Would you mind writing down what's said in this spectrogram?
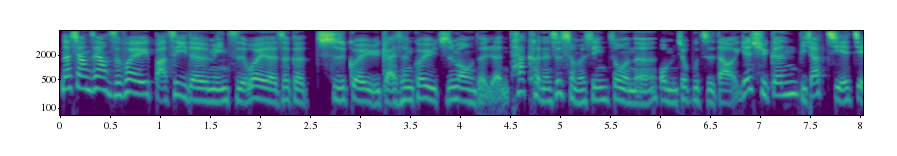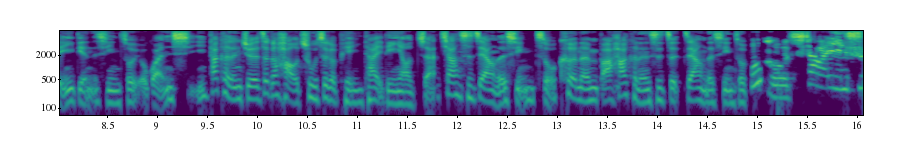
那像这样子会把自己的名字为了这个吃鲑鱼改成鲑鱼之梦的人，他可能是什么星座呢？我们就不知道。也许跟比较节俭一点的星座有关系。他可能觉得这个好处、这个便宜，他一定要占。像是这样的星座，可能吧？他可能是这这样的星座。我下意识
